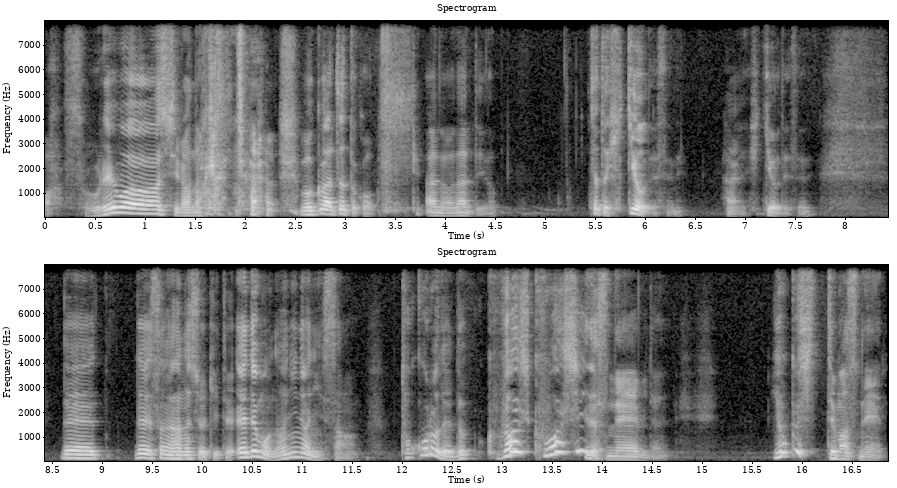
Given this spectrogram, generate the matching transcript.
あそれは知らなかった。僕はちょっとこうあのなんていうの？ちょっと卑怯ですよね。はい卑怯ですよね。ででその話を聞いて「えでも何々さんところでど詳し詳しいですね」みたいな「よく知ってますね」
